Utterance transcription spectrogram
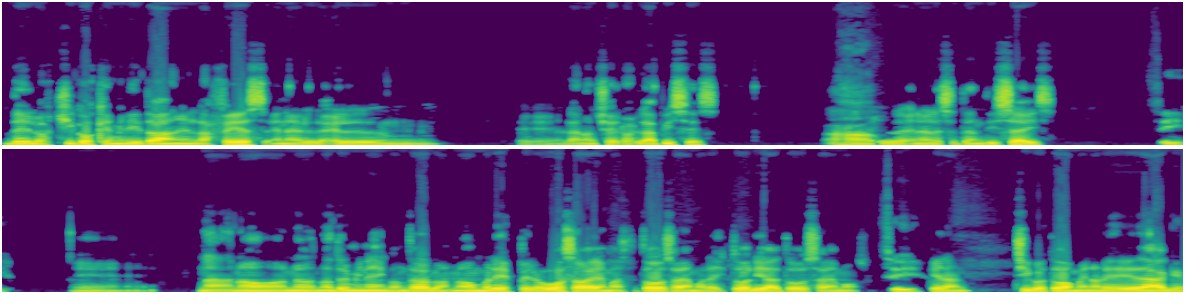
de los chicos que militaban en la FES en el, el eh, la noche de los lápices, Ajá. En, el, en el 76. Sí. Eh, nada, no, no, no terminé de encontrar los nombres, pero vos sabés más, todos sabemos la historia, todos sabemos sí. que eran chicos todos menores de edad, que,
